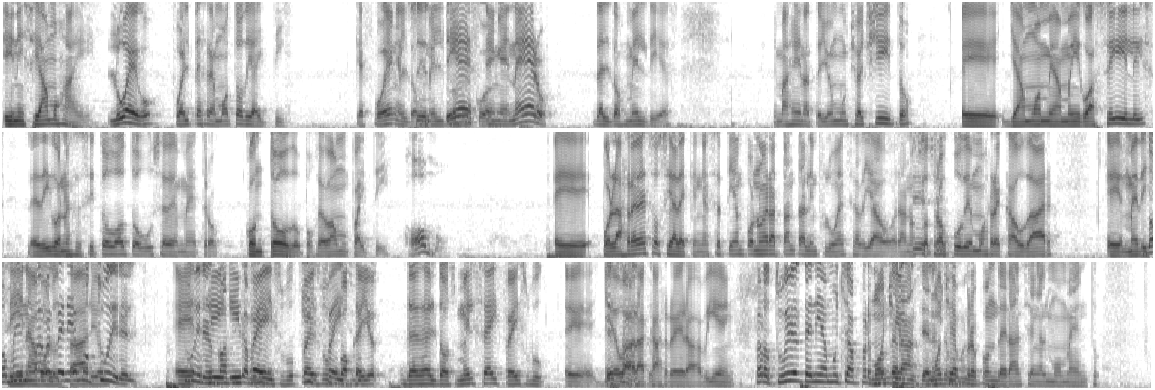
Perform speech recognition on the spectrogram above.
iniciamos ahí. Luego fue el terremoto de Haití, que fue en el Sí, lo 2010, recuerdo. en enero del 2010. Imagínate, yo un muchachito, eh, llamo a mi amigo Asilis, le digo, necesito dos autobuses de metro con todo, porque vamos para Haití. ¿Cómo? Eh, por las redes sociales, que en ese tiempo no era tanta la influencia de ahora, Sí, nosotros sí. pudimos recaudar eh, medicina, 2009 teníamos voluntarios. Twitter. Eh, Twitter, sí, y. Facebook, Y Facebook, porque yo desde el 2006 Facebook eh, lleva la carrera bien. Pero Twitter tenía mucha preponderancia en mucha ese momento. preponderancia en el momento.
